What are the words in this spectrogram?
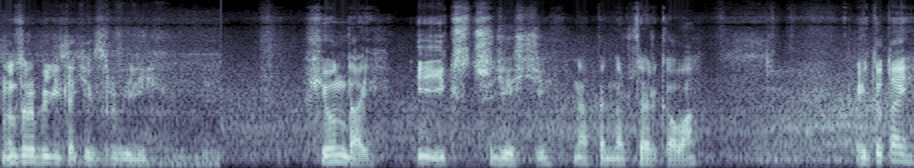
no zrobili tak jak zrobili. Hyundai iX30 napęd na 4 koła. I tutaj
